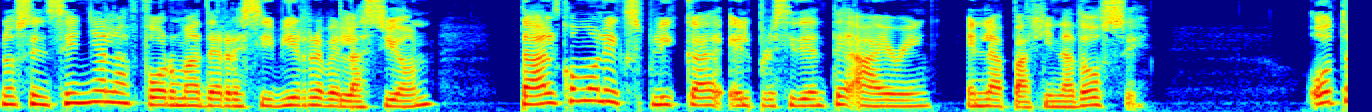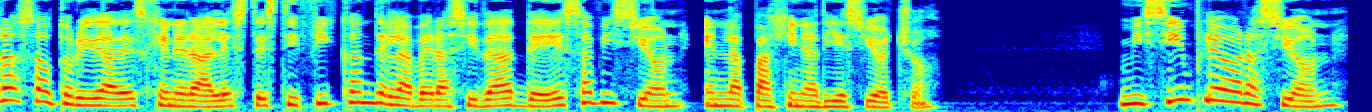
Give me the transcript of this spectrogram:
nos enseña la forma de recibir revelación tal como le explica el presidente Eyring en la página 12. Otras autoridades generales testifican de la veracidad de esa visión en la página 18. Mi simple oración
